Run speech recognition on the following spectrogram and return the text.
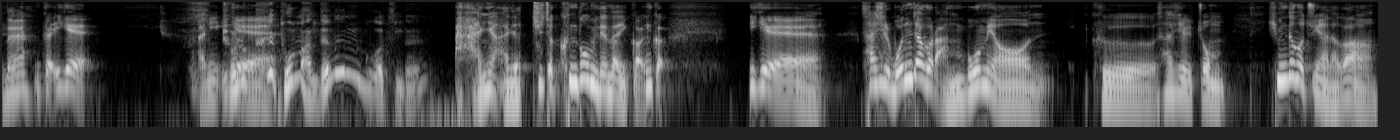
네. 그러니까 이게 아니 이게 크게 도움 안 되는 것 같은데. 아니야 아니야 진짜 큰 도움이 된다니까. 그러니까 이게 사실 원작을 안 보면 그 사실 좀 힘든 것 중에 하나가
